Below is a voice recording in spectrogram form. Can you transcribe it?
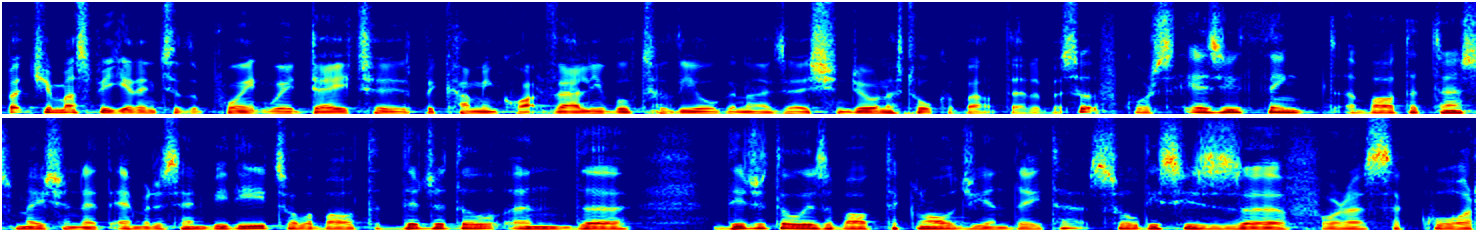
But you must be getting to the point where data is becoming quite valuable to the organization. Do you want to talk about that a bit? So, of course, as you think about the transformation at Emirates NBD, it's all about digital, and uh, digital is about technology and data. So, this is uh, for us a core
